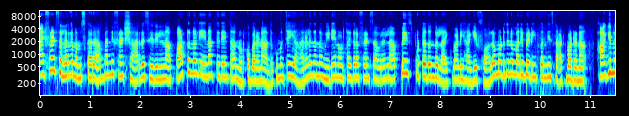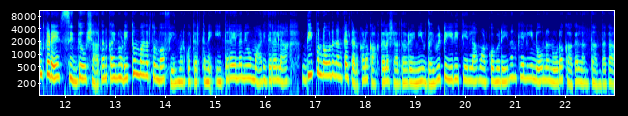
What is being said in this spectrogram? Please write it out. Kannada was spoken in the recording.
ಹಾಯ್ ಫ್ರೆಂಡ್ಸ್ ಎಲ್ಲರಿಗೂ ನಮಸ್ಕಾರ. ಬನ್ನಿ ಫ್ರೆಂಡ್ಸ್ ಶಾರದೆ ಸೀರಿಯಲ್ನ ಪಾರ್ಟ್ ಟೂನಲ್ಲಿ ಏನಾಗ್ತಿದೆ ಅಂತ ನೋಡ್ಕೊಬರೋಣ. ಅದಕ್ಕೂ ಮುಂಚೆ ಯಾರೆಲ್ಲ ನನ್ನ ವಿಡಿಯೋ ನೋಡ್ತಾ ಇದ್ದಾರೆ ಫ್ರೆಂಡ್ಸ್ ಅವರೆಲ್ಲ ಪ್ಲೀಸ್ ಪುಟ್ಟದೊಂದು ಲೈಕ್ ಮಾಡಿ, ಹಾಗೆ ಫಾಲೋ ಮಾಡೋದನ್ನ ಮರಿಬೇಡಿ. ಬನ್ನಿ ಸ್ಟಾರ್ಟ್ ಮಾಡೋಣ. ಹಾಗೇನೊಂದು ಕಡೆ ಸಿದ್ದು ಶಾರದನ ಕೈ ನೋಡಿ ತುಂಬ ಅಂದ್ರೆ ತುಂಬ ಫೀಲ್ ಮಾಡ್ಕೊತಿರ್ತಾನೆ ಈ ಥರ ಎಲ್ಲ ನೀವು ಮಾಡಿದಿರಲ್ಲ ದೀಪು ನೋವನ್ನ ನನ್ನ ಕೈಲಿ ತಡ್ಕೊಳಕ್ ಆಗ್ತಾಯಿಲ್ಲ ಅವರೇ. ನೀವು ದಯವಿಟ್ಟು ಈ ರೀತಿ ಎಲ್ಲ ಮಾಡ್ಕೋಬೇಡಿ. ನನ್ನ ಕೈಲಿ ಈ ನೋವನ್ನ ನೋಡೋಕ್ಕಾಗಲ್ಲ ಅಂತ ಅಂದಾಗ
